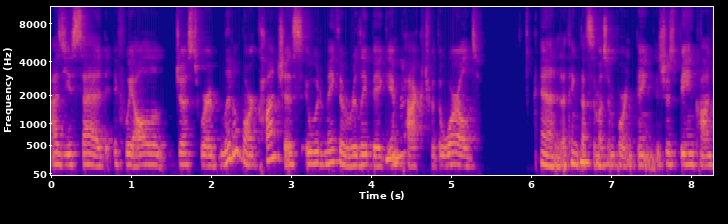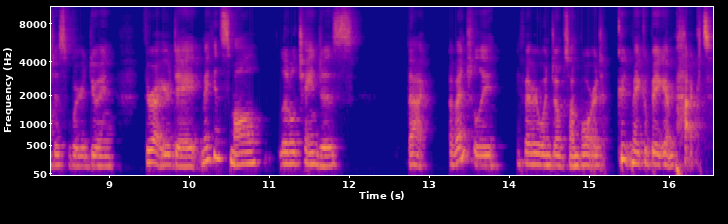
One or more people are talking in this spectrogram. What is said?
as you said, if we all just were a little more conscious, it would make a really big Mhm. impact for the world. And I think that's the most important thing. Is just being conscious of what you're doing throughout your day, making small little changes that eventually, if everyone jumps on board, could make a big impact.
